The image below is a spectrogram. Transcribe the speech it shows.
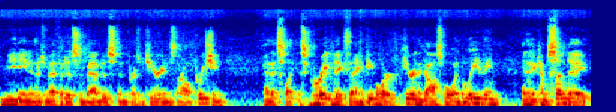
meeting, and there's Methodists and Baptists and Presbyterians, and they're all preaching. And it's like this great big thing. People are hearing the gospel and believing. And then it comes Sunday,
